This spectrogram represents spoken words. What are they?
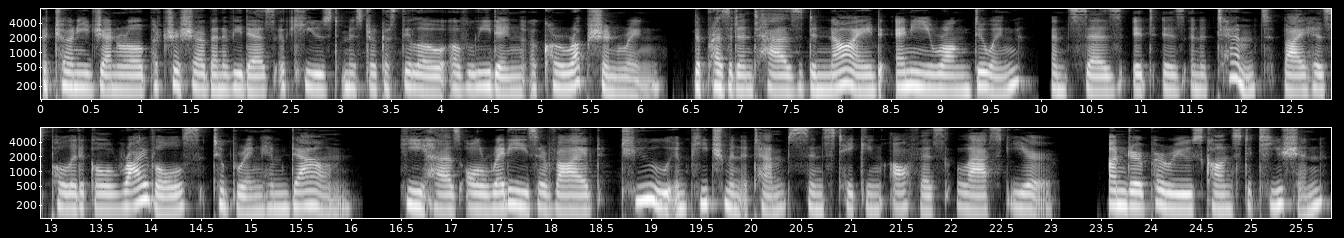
Attorney General Patricia Benavides accused Mr. Castillo of leading a corruption ring. The president has denied any wrongdoing and says it is an attempt by his political rivals to bring him down. He has already survived two impeachment attempts since taking office last year. Under Peru's constitution,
